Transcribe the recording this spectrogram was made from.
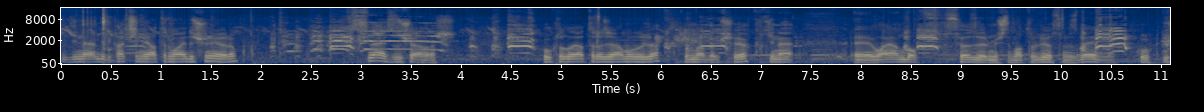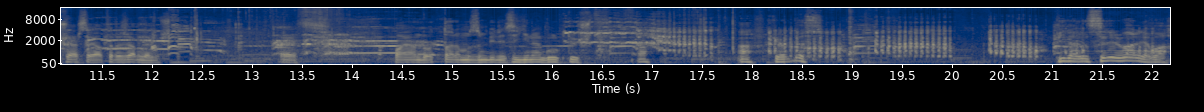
yine birkaçını yatırmayı düşünüyorum. Neyse uşaklar. Grupta da yatıracağım olacak. Bunlarda bir şey yok. Yine e, Vayandok söz vermiştim hatırlıyorsunuz değil mi? Grup düşerse yatıracağım demiştim. Evet. Vayandotlarımızın birisi yine grup düştü. Ah, ah gördünüz. Bir de ısırır var ya bak.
